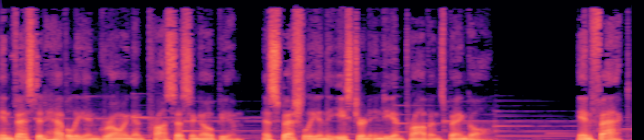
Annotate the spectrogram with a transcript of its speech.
invested heavily in growing and processing opium, especially in the eastern Indian province Bengal. In fact,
